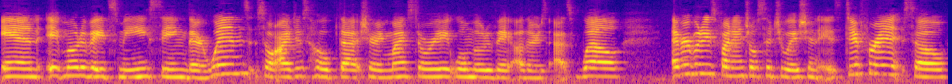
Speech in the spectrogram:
and it motivates me seeing their wins so I just hope that sharing my story will motivate others as well everybody's financial situation is different, so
